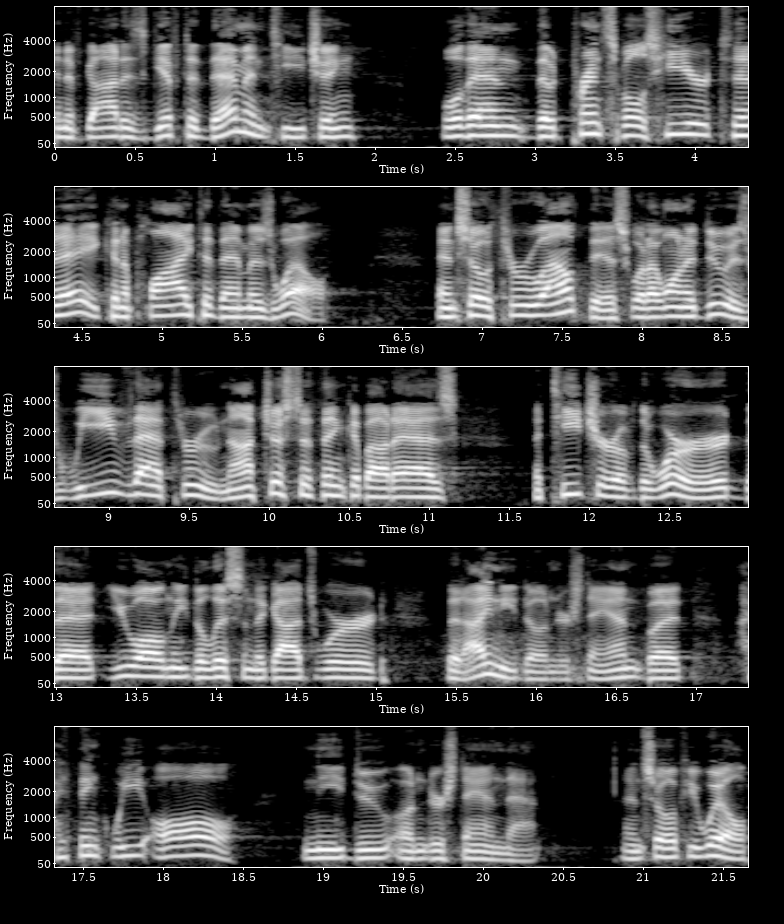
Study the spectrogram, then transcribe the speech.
And if God has gifted them in teaching, well, then the principles here today can apply to them as well. And so throughout this, what I want to do is weave that through, not just to think about as a teacher of the Word that you all need to listen to God's Word that I need to understand, but I think we all need to understand that. And so, if you will,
